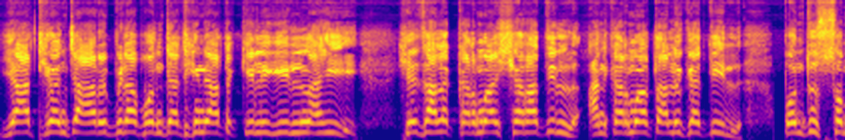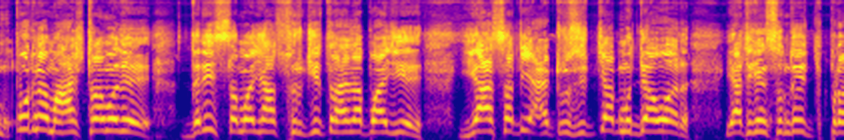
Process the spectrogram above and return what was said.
या ठिकाणच्या आरोपीला पण त्या ठिकाणी अटक केली गेली नाही. हे झालं करमाळ शहरातील आणि करमाळ तालुक्यातील. परंतु संपूर्ण महाराष्ट्रामध्ये दलित समाज हा सुरक्षित राहिला पाहिजे. यासाठी ॲट्रोसिटीच्या मुद्द्यावर या ठिकाणी समजा प्र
